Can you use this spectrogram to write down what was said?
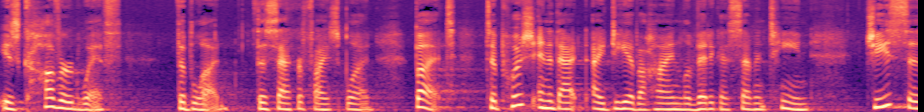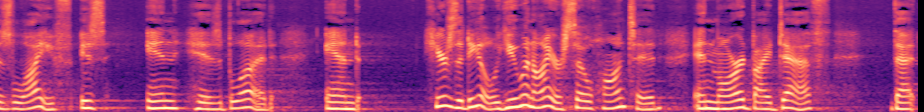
is covered with the blood, the sacrifice blood. But to push into that idea behind Leviticus 17, Jesus' life is in his blood. And here's the deal you and I are so haunted and marred by death that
